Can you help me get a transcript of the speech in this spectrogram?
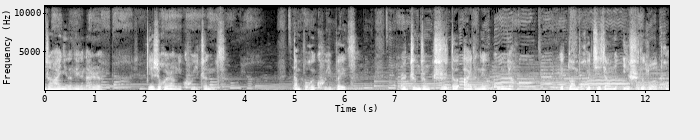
真正爱你的那个男人，也许会让你苦一阵子，但不会苦一辈子；而真正值得爱的那个姑娘。也断不会计较你一时的落魄，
